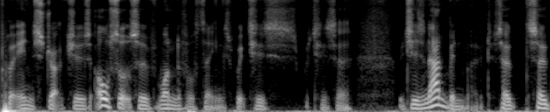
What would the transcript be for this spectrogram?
put in structures, all sorts of wonderful things, which is which is a which is an admin mode. So so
